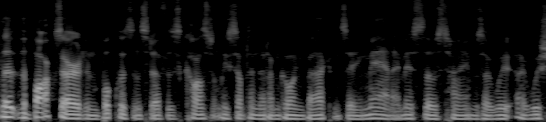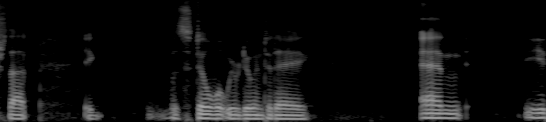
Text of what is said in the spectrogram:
the the box art and booklets and stuff is constantly something that I'm going back and saying, "Man, I miss those times. I wi- I wish that it was still what we were doing today." And you,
